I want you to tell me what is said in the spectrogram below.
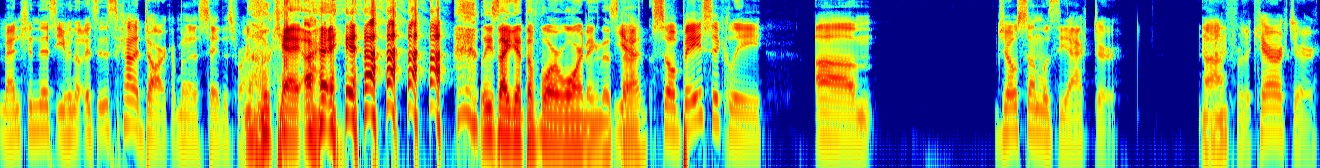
mention this, even though it's it's kind of dark. I'm gonna say this right. now. Okay. All right. At least I get the forewarning this yeah. time. So basically, um, Joe Son was the actor uh, Mhm. for the character.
